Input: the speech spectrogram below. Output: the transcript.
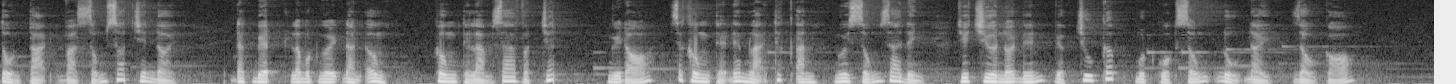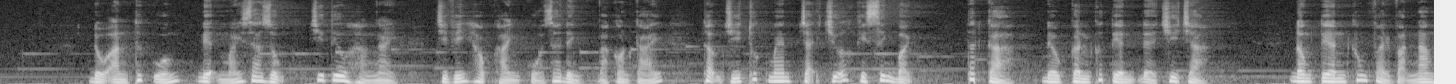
tồn tại và sống sót trên đời. Đặc biệt là một người đàn ông không thể làm ra vật chất, người đó sẽ không thể đem lại thức ăn nuôi sống gia đình chứ chưa nói đến việc chu cấp một cuộc sống đủ đầy, giàu có. Đồ ăn thức uống, điện máy gia dụng, chi tiêu hàng ngày, chi phí học hành của gia đình và con cái thậm chí thuốc men chạy chữa khi sinh bệnh, tất cả đều cần có tiền để chi trả. Đồng tiền không phải vạn năng,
